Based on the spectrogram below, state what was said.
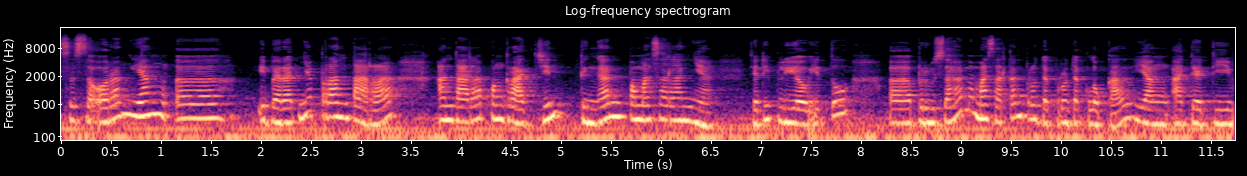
seseorang yang eh, ibaratnya perantara antara pengrajin dengan pemasarannya. Jadi beliau itu eh, berusaha memasarkan produk-produk lokal yang ada di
